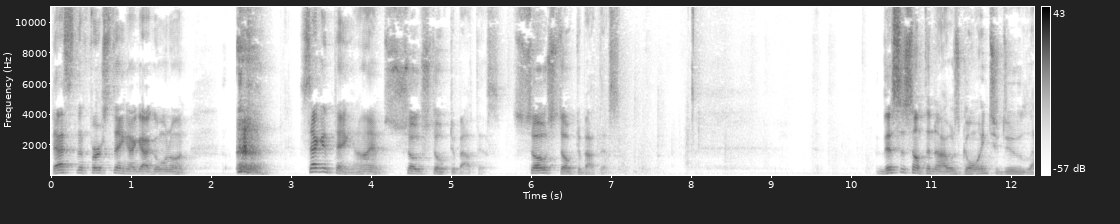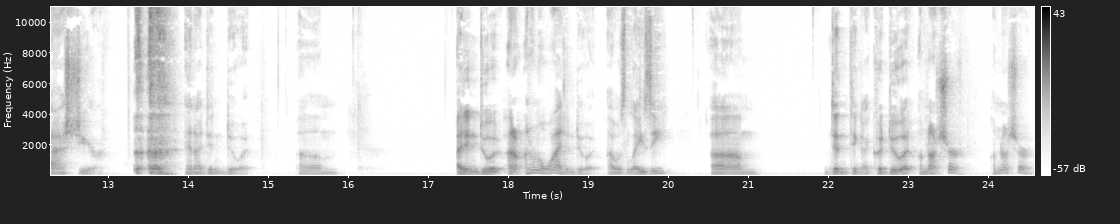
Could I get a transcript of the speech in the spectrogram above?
That's the first thing I got going on. Second thing, and I am so stoked about this. So stoked about this. This is something I was going to do last year, and I didn't do it. Um, I didn't do it. I don't, I don't know why I didn't do it. I was lazy. Um, didn't think I could do it. I'm not sure. I'm not sure.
